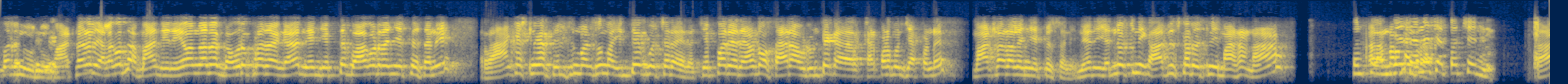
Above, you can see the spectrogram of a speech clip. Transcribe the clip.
మరి నువ్వు నువ్వు మాట్లాడేది ఎలాగొద్దమ్మా నేనేమన్నాను గౌరవప్రదంగా నేను చెప్తే బాగుండదని చెప్పేసి అని రామకృష్ణ గారు తెలిసిన మనుషులు మా ఇంటికి వచ్చాడు ఆయన. చెప్పారు నేను ఏమంటే ఒకసారి ఆవిడ ఉంటే క- కనపడమని చెప్పండి మాట్లాడాలని చెప్పేసి నేను ఎన్ని వచ్చి నీకు ఆఫీస్ కార్డు వచ్చి మాట్లాడినా కొంచెం అలా ఫోన్ చేసన్నా అన్నమాట. చెప్పొచ్చండి. ఆ?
